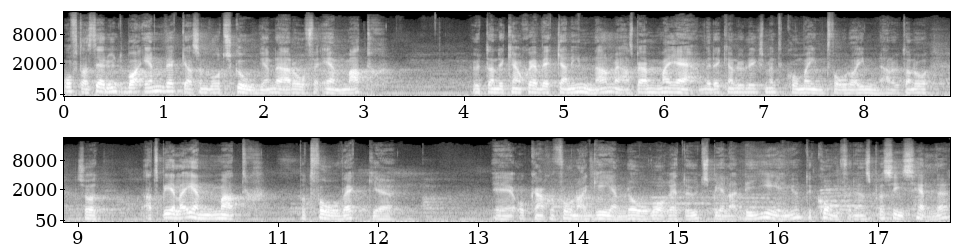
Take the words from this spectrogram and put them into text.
oftast är det ju inte bara en vecka som går åt skogen där då för en match. Utan det kanske är veckan innan med. Han spelar Miami, det kan du liksom inte komma in två dagar innan. Utan då, så att spela en match på två veckor eh, och kanske få några game då och vara rätt utspelad. Det ger ju inte confidence precis heller.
